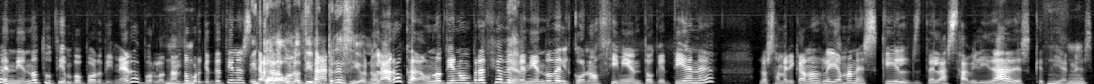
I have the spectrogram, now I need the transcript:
vendiendo tu tiempo por dinero, por lo tanto, ¿por qué te tienes que Y cada uno tiene un precio, ¿no? Claro, cada uno tiene un precio dependiendo del conocimiento que tiene. Los americanos le llaman skills, de las habilidades que tienes.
